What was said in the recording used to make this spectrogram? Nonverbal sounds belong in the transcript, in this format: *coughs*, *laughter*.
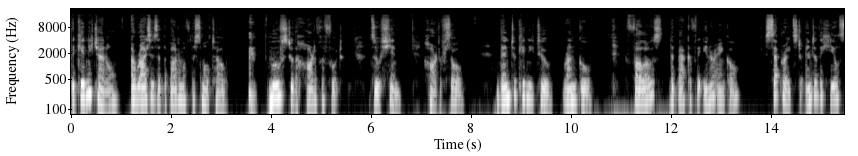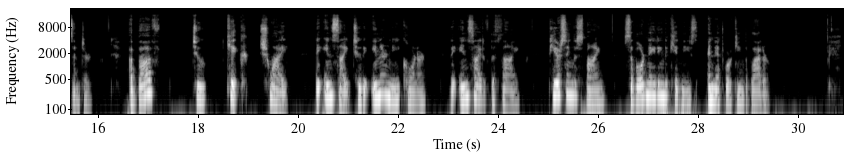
The kidney channel arises at the bottom of the small toe, *clears throat* moves to the heart of the foot, 祖心, heart of sole, then to kidney 2, Rangu, follows the back of the inner ankle, separates to enter the heel center, above to kick, Chuai, the inside to the inner knee corner, the inside of the thigh, piercing the spine, subordinating the kidneys, and networking the bladder.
